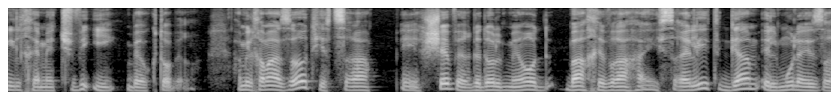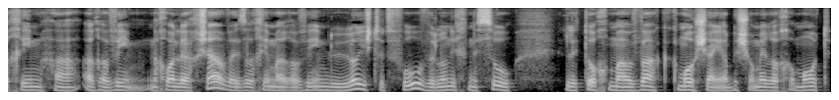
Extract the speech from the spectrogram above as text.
מלחמת שביעי באוקטובר? המלחמה הזאת יצרה שבר גדול מאוד בחברה הישראלית, גם אל מול האזרחים הערבים. נכון לעכשיו, האזרחים הערבים לא השתתפו ולא נכנסו לתוך מאבק כמו שהיה בשומר החומות,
